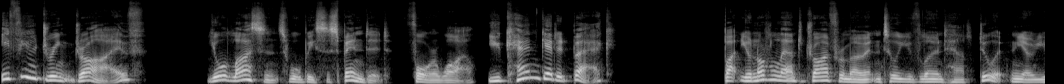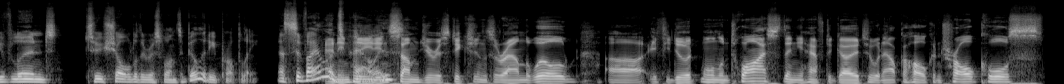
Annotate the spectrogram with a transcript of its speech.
if you drink drive, your license will be suspended for a while. You can get it back, but you're not allowed to drive for a moment until you've learned how to do it. You know, you've learned to shoulder the responsibility properly. Now, surveillance And indeed, in some jurisdictions around the world, uh, if you do it more than twice, then you have to go to an alcohol control course,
